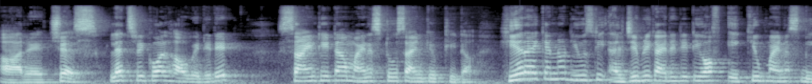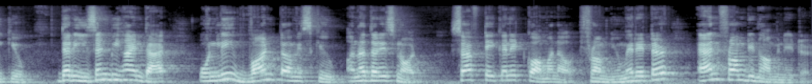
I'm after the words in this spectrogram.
RHS let's recall how we did it sine theta minus 2 sine cube theta. Here I cannot use the algebraic identity of a cube minus b cube. The reason behind that only one term is cube, another is not. So I have taken it common out from numerator and from denominator.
